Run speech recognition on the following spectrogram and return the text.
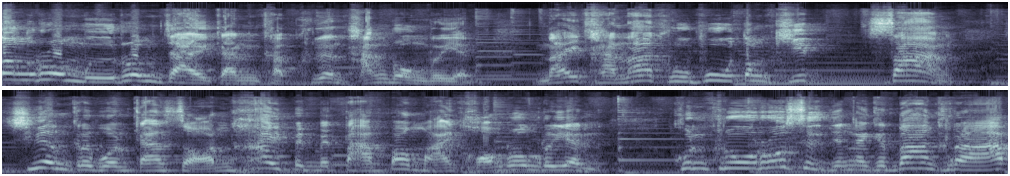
ต้องร่วมมือร่วมใจกันขับเคลื่อนทั้งโรงเรียน ในฐานะครูผู้ต้องคิดสร้างเชื่อมกระบวนการสอนให้เป็นไปตามเป้าหมายของโรงเรียน คุณครูรู้สึกยังไงกันบ้างครับ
